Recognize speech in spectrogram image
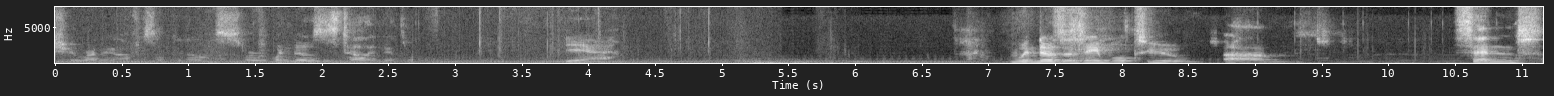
thinks you're running off of something else, or Windows is telling it. Yeah. Windows is able to um, send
